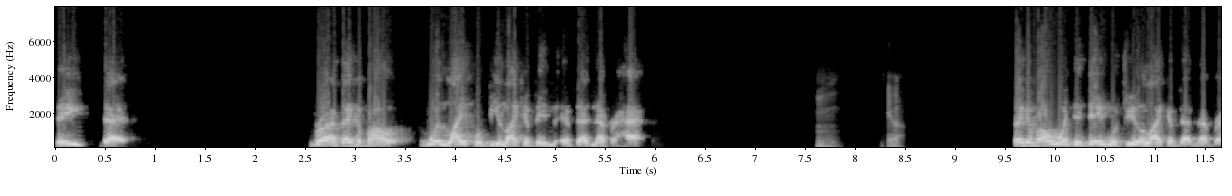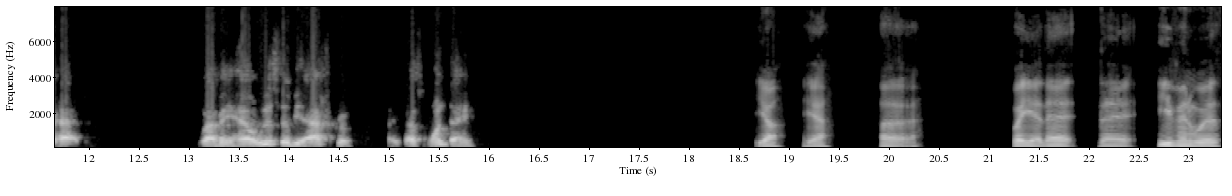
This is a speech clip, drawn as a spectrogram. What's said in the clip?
they that, bro. Think about what life would be like if they if that never happened. Mm. Yeah. Think about what the day would feel like if that never happened. Well, I mean, hell, we'll still be in Africa. Like that's one thing. Yeah, yeah. Uh, but yeah, that that even with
